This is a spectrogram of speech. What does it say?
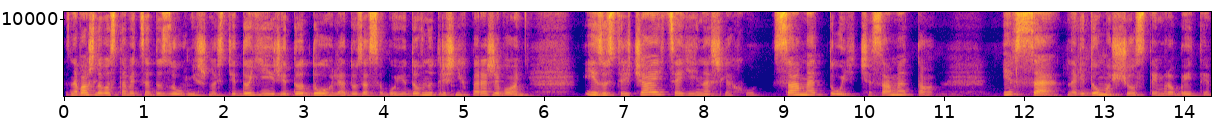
зневажливо ставиться до зовнішності, до їжі, до догляду за собою, до внутрішніх переживань. І зустрічається їй на шляху саме той чи саме та. І все невідомо, що з тим робити.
